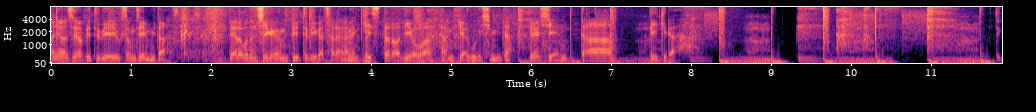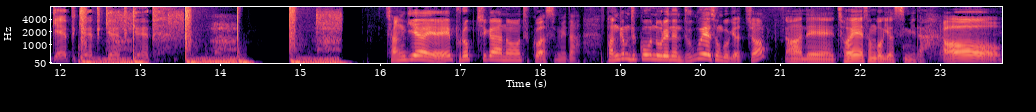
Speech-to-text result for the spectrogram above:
안녕하세요. 비투비의 육성재입니다. 여러분은 지금 비투비가 자랑하는 키스 더 라디오와 함께하고 계십니다. 10시엔 다 비키라. 장기야의 부럽지가 않아 듣고 왔습니다. 방금 듣고 온 노래는 누구의 선곡이었죠? 아, 네. 저의 선곡이었습니다. 어,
